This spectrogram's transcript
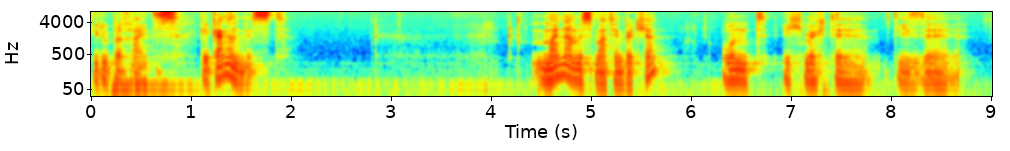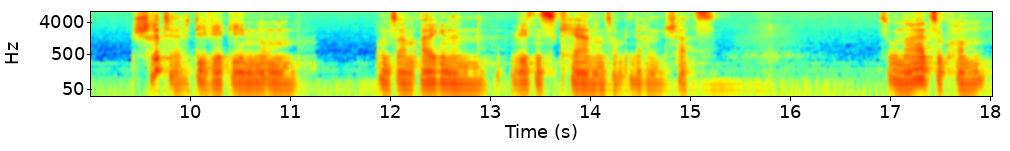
die du bereits gegangen bist. Mein Name ist Martin Böttcher und ich möchte diese Schritte, die wir gehen, um unserem eigenen Wesenskern, unserem inneren Schatz so nahe zu kommen,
